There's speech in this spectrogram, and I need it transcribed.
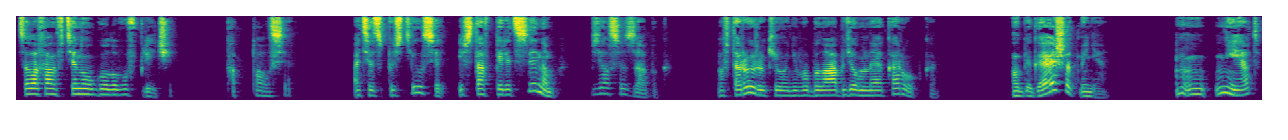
Целлофан втянул голову в плечи. Попался. Отец спустился и, встав перед сыном, взялся за бок. Во второй руке у него была объемная коробка. «Убегаешь от меня?» «Нет,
